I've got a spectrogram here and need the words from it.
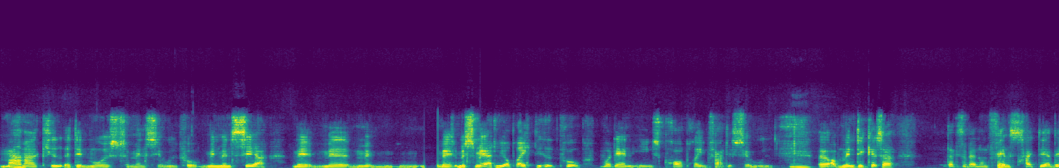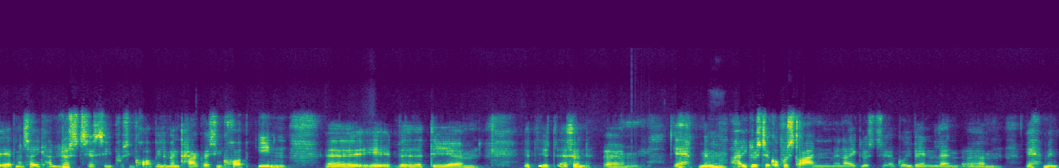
meget, meget ked af den måde, som man ser ud på, men man ser med, med, med, med, med smertelig oprigtighed på, hvordan ens krop rent faktisk ser ud. Mm. Øh, men det kan så der kan så være nogle fællestræk der ved, at man så ikke har lyst til at se på sin krop, eller man pakker sin krop ind, øh, ved det, øh, et, et, altså, øh, ja, man mm. har ikke lyst til at gå på stranden, man har ikke lyst til at gå i vandland, øh, ja, men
